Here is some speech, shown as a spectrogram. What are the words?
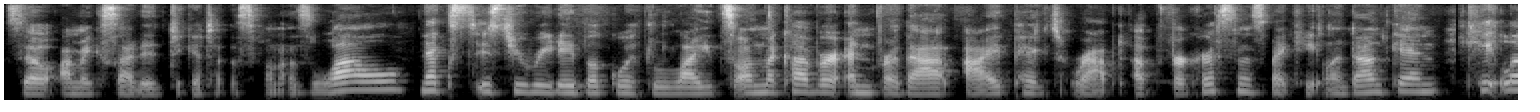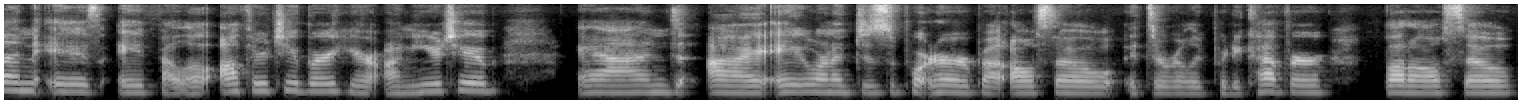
So I'm excited to get to this one as well. Next is to read a book with lights on the cover. And for that, I picked Wrapped Up for Christmas by Caitlin Duncan. Caitlin is a fellow author tuber here on YouTube. And I a wanted to support her, but also it's a really pretty cover, but also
